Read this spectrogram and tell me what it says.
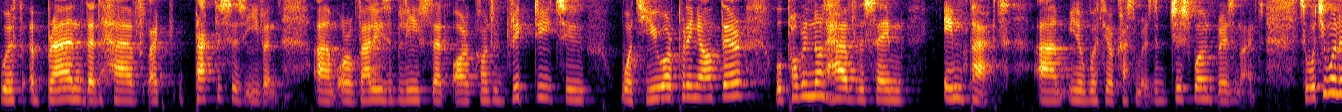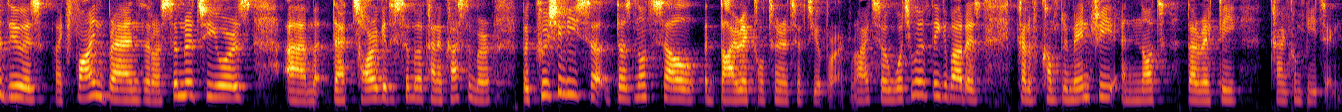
with a brand that have like practices even um, or values and beliefs that are contradictory to what you are putting out there will probably not have the same impact um, you know, with your customers. It just won't resonate. So what you want to do is like find brands that are similar to yours, um, that target a similar kind of customer, but crucially does not sell a direct alternative to your product, right? So what you want to think about is kind of complementary and not directly kind of competing.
